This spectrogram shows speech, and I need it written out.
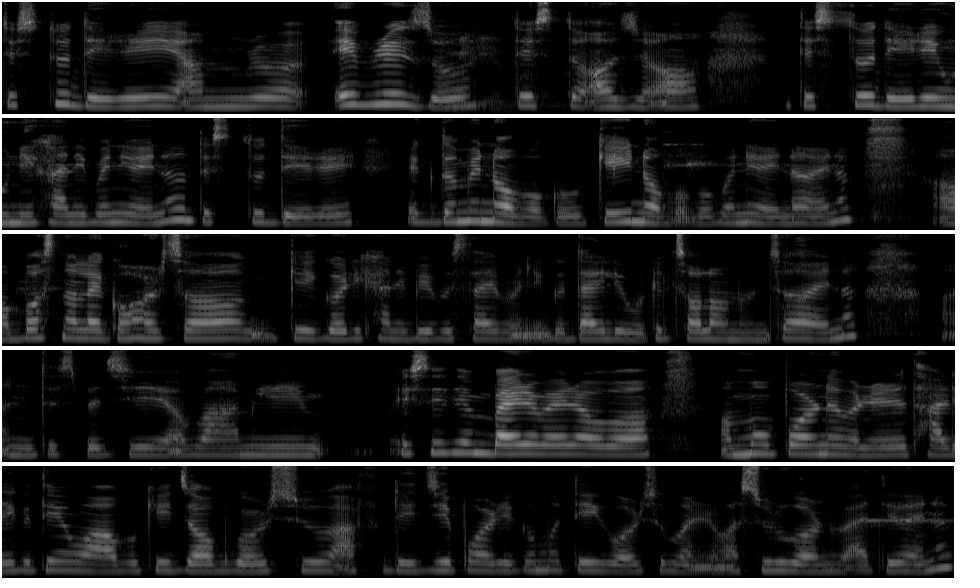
त्यस्तो धेरै हाम्रो एभरेज हो त्यस्तो हजुर अँ, त्यस्तो धेरै हुने खाने पनि होइन त्यस्तो धेरै एकदमै नभएको केही नभएको पनि होइन होइन। बस्नलाई घर छ केही गरी खाने व्यवस्था भनेको दाइले होटेल चलाउनुहुन्छ होइन। अनि त्यसपछि अब हामी यसै थियौँ बाहिर बाहिर अब म पढ्ने भनेर थालेको थिएँ उहाँ अब केही जब गर्छु आफूले जे पढेको म त्यही गर्छु भनेर उहाँ सुरु गर्नुभएको थियो होइन।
